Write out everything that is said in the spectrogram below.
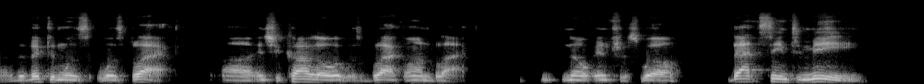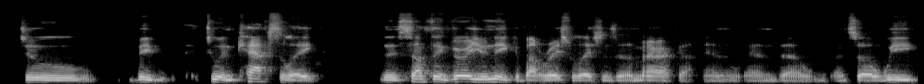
Uh, the victim was, was black. Uh, in Chicago, it was black on black, no interest. Well, that seemed to me to be to encapsulate something very unique about race relations in America, and and uh, and so we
